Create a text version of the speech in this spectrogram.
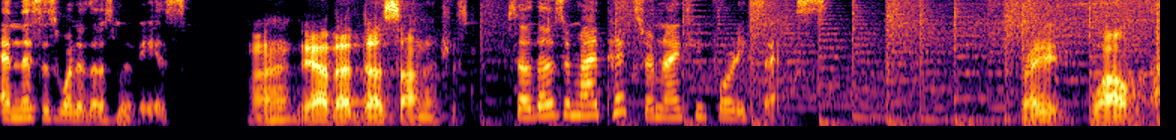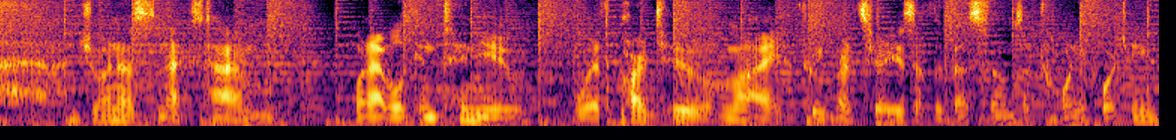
And this is one of those movies. All right. Yeah, that does sound interesting. So those are my picks from 1946. Great. Well, join us next time when I will continue with part two of my three part series of the best films of 2014.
